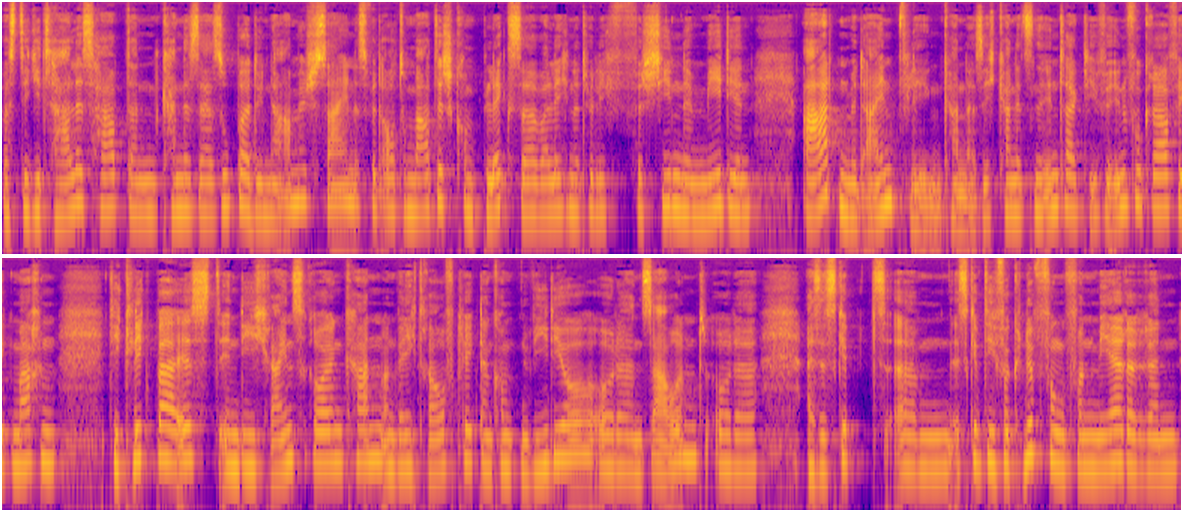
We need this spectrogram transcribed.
was Digitales habe, dann kann das ja super dynamisch sein. Es wird automatisch komplexer, weil ich natürlich verschiedene Medienarten mit einpflegen kann. Also ich kann jetzt eine interaktive Infografik machen, machen, die klickbar ist, in die ich reinscrollen kann. Und wenn ich draufklicke, dann kommt ein Video oder ein Sound oder also es gibt ähm, es gibt die Verknüpfung von mehreren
